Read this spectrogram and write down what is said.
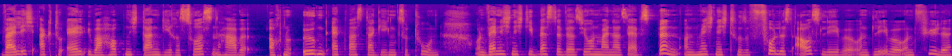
weil ich aktuell überhaupt nicht dann die Ressourcen habe, auch nur irgendetwas dagegen zu tun. Und wenn ich nicht die beste Version meiner selbst bin und mich nicht to the fullest auslebe und lebe und fühle,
